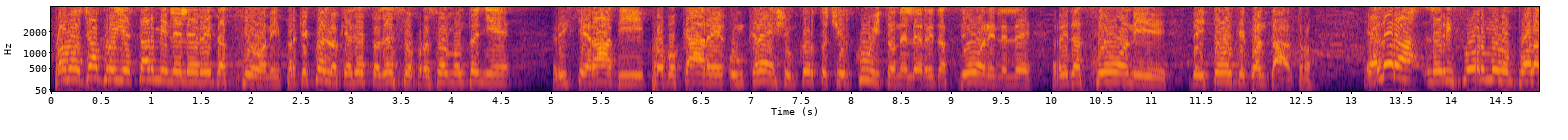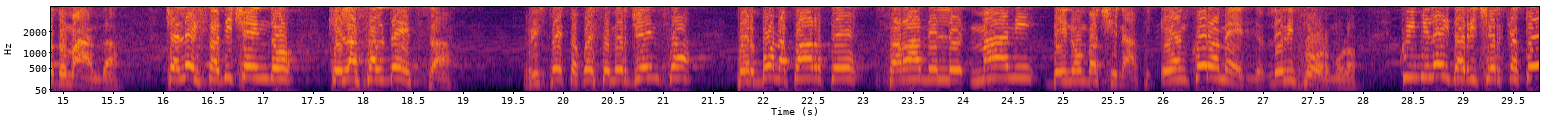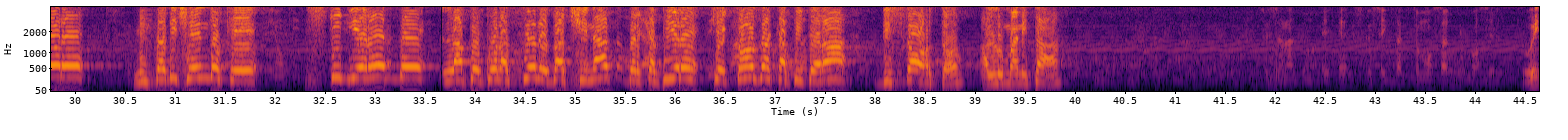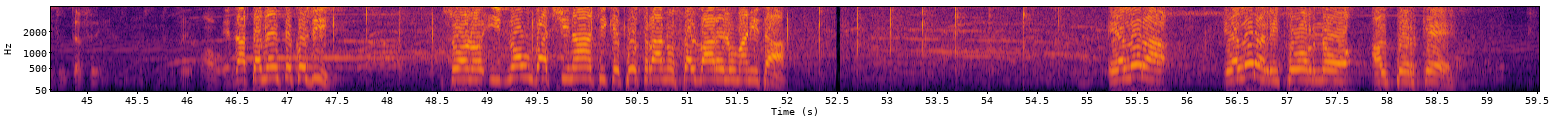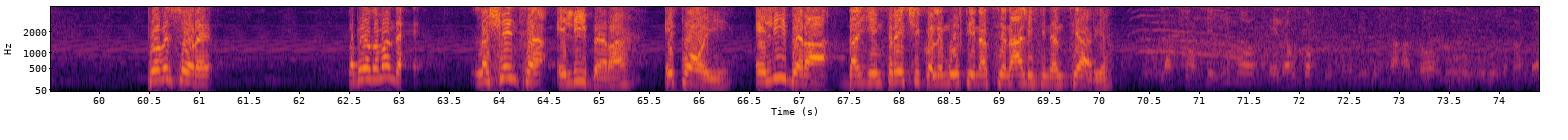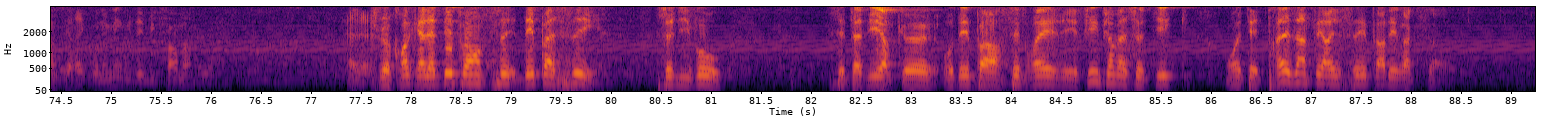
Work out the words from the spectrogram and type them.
provo già a proiettarmi nelle redazioni, perché quello che ha detto adesso il professor Montagnier rischierà di provocare un crash, un cortocircuito nelle redazioni, nelle redazioni dei talk e quant'altro. E allora le riformulo un po' la domanda. Cioè lei sta dicendo che la salvezza rispetto a questa emergenza per buona parte sarà nelle mani dei non vaccinati e ancora meglio, le riformulo. Quindi lei da ricercatore mi sta dicendo che studierebbe la popolazione vaccinata per capire che cosa capiterà di storto all'umanità? Oui, tout à fait. Tout à fait. Bravo. Esattamente così. Sono i non vaccinati che potranno salvare l'umanità. E allora, e allora ritorno al perché. Professore, la prima domanda è, la scienza è libera e poi è libera dagli intrecci con le multinazionali finanziarie? La science est libre, elle est encore toujours libre par rapport aux, aux in- intérêts économiques des big pharma Je crois qu'elle a dépensé- dépassé ce niveau. C'est-à-dire qu'au départ, c'est vrai, les films pharmaceutiques ont été très intéressés par les vaccins.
